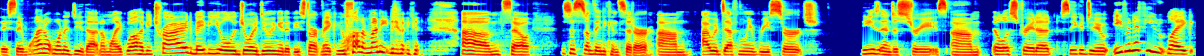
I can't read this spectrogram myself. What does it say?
they say, well, I don't want to do that. And I'm like, well, have you tried? Maybe you'll enjoy doing it if you start making a lot of money doing it. Um, so it's just something to consider. Um, I would definitely research these industries, um, illustrated. So you could do, even if you like,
